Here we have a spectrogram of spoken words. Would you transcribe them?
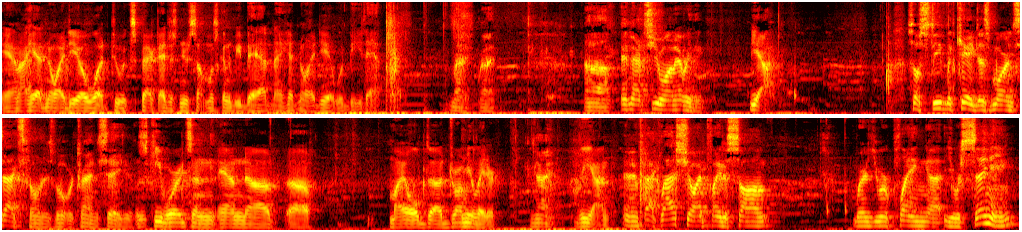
and I had no idea what to expect. I just knew something was going to be bad, and I had no idea it would be that bad. Right, right. Uh, and that's you on everything. Yeah, So Steve Mackay does more than saxophone, is what we're trying to say here. this is keyboards and and uh, uh, my old uh, drumulator Right. Leon. And in fact, last show I played a song where you were playing, uh, you were singing,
